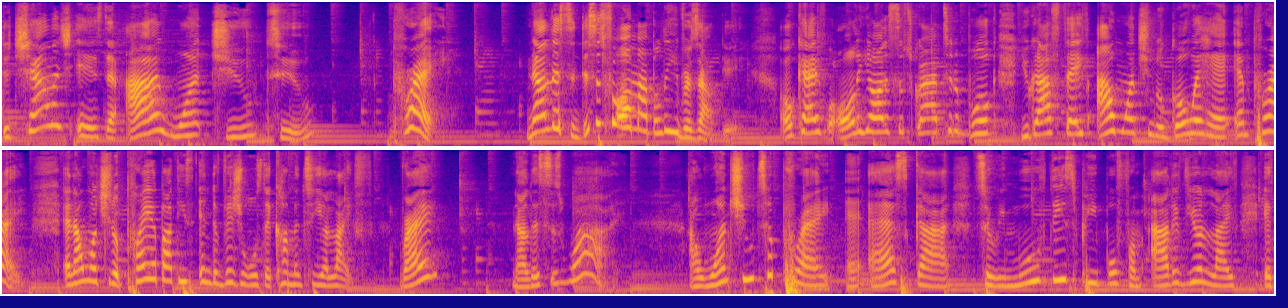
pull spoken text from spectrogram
The challenge is that I want you to pray. Now, listen, this is for all my believers out there. Okay, for all of y'all to subscribe to the book, you got faith. I want you to go ahead and pray. And I want you to pray about these individuals that come into your life, right? Now, this is why. I want you to pray and ask God to remove these people from out of your life if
